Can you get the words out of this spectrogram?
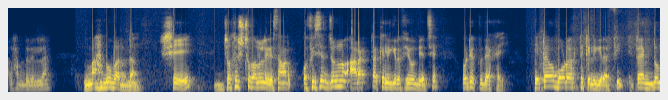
আলহামদুলিল্লাহ। মাহবুব আদনান। সে যথেষ্ট ভালো লেগেছে। আমার অফিসের জন্য আর একটা ক্যালিগ্রাফিও দিয়েছে ওটা একটু দেখাই। এটাও বড় একটা ক্যালিগ্রাফি এটা একদম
